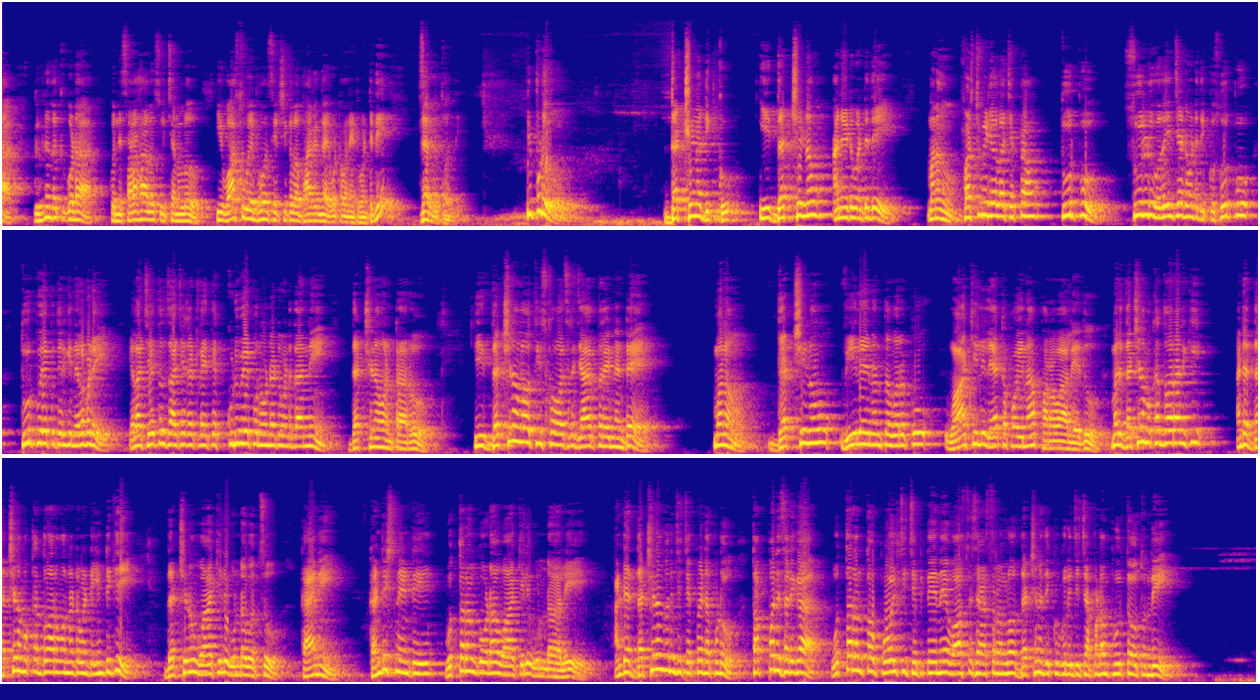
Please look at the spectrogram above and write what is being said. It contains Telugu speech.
గృహిణులకు కూడా కొన్ని సలహాలు సూచనలు ఈ వాస్తు వైభవం శీర్షికలో భాగంగా ఇవ్వటం అనేటువంటిది జరుగుతోంది. ఇప్పుడు దక్షిణ దిక్కు ఈ దక్షిణం అనేటువంటిది మనం ఫస్ట్ వీడియోలో చెప్పాం. తూర్పు సూర్యుడు ఉదయించేటువంటి దిక్కు. తూర్పు తూర్పు వైపు తిరిగి నిలబడి ఇలా చేతులు చాచేటట్లయితే కుడివైపున ఉన్నటువంటి దాన్ని దక్షిణం అంటారు. ఈ దక్షిణంలో తీసుకోవాల్సిన జాగ్రత్తలు ఏంటంటే మనం దక్షిణం వీలైనంత వరకు వాకిలి లేకపోయినా పర్వాలేదు. మరి దక్షిణ ముఖద్వారానికి అంటే దక్షిణ ముఖద్వారం ఉన్నటువంటి ఇంటికి దక్షిణం వాకిలి ఉండవచ్చు. కానీ కండిషన్ ఏంటి? ఉత్తరం కూడా వాకిలి ఉండాలి. అంటే దక్షిణం గురించి చెప్పేటప్పుడు తప్పనిసరిగా ఉత్తరంతో పోల్చి చెబితేనే వాస్తుశాస్త్రంలో దక్షిణ దిక్కు గురించి చెప్పడం పూర్తవుతుంది.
